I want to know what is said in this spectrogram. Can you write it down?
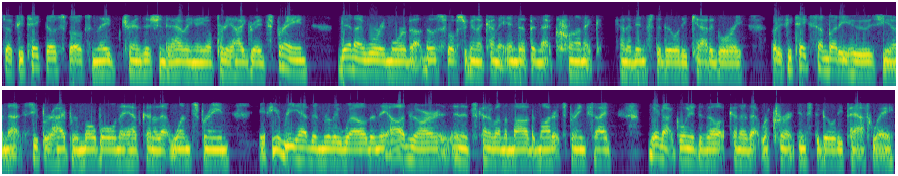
So if you take those folks and they transition to having a you know, pretty high grade sprain, then I worry more about those folks are going to kind of end up in that chronic kind of instability category. But if you take somebody who's you know not super hypermobile and they have kind of that one sprain, if you rehab them really well, then the odds are, and it's kind of on the mild to moderate sprain side, they're not going to develop kind of that recurrent instability pathway.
